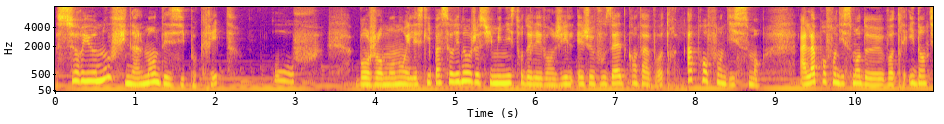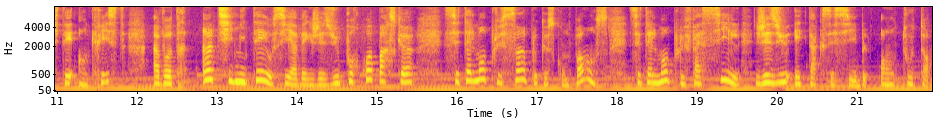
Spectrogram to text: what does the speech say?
Serions-nous finalement des hypocrites? Ouf. Bonjour, mon nom est Leslie Passerino, je suis ministre de l'Évangile et je vous aide quant à votre approfondissement, à l'approfondissement de votre identité en Christ, à votre intimité aussi avec Jésus. Pourquoi? Parce que c'est tellement plus simple que ce qu'on pense, c'est tellement plus facile. Jésus est accessible en tout temps.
